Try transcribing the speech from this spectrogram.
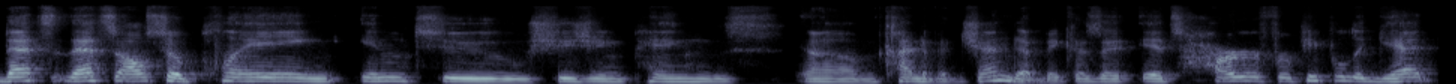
that's that's also playing into Xi Jinping's um, kind of agenda because it, it's harder for people to get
